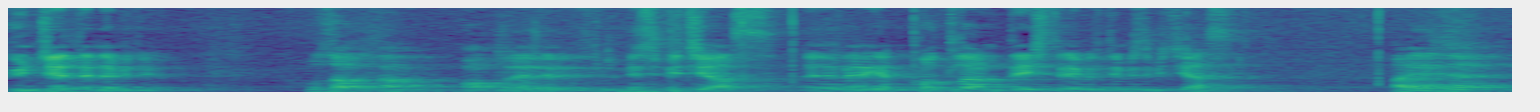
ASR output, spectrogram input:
güncellenebiliyor. Uzaktan kontrol edebildiğimiz bir cihaz e, ve kodlarını değiştirebildiğimiz bir cihaz. Ayrıca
